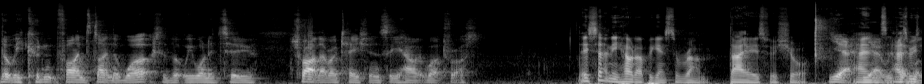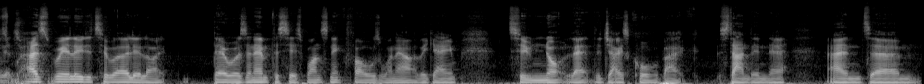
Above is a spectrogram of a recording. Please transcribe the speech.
that we couldn't find something that worked, but we wanted to try out that rotation and see how it worked for us. They certainly held up against the run. That is for sure. Yeah, And yeah, as we well against them. as we alluded to earlier, like there was an emphasis once Nick Foles went out of the game to not let the Jags quarterback stand in there and um,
